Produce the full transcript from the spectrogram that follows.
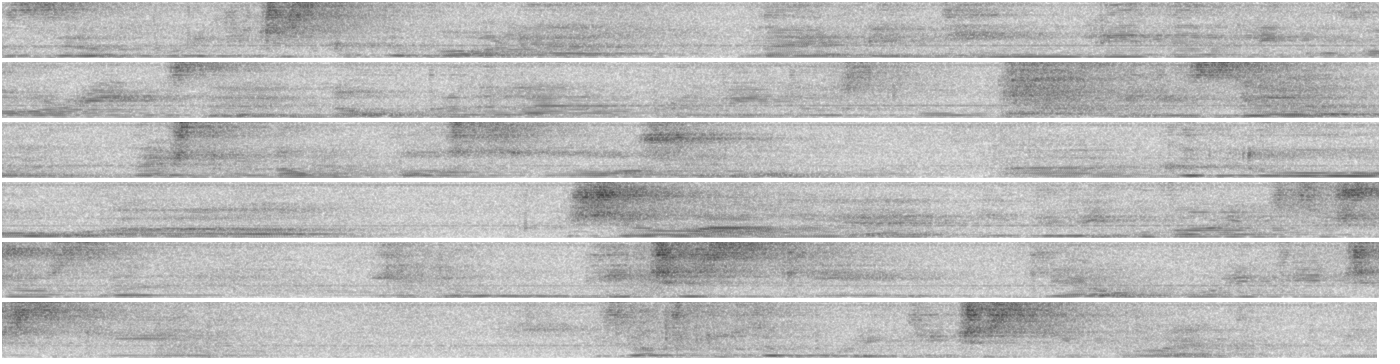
за политическата воля на един лидер ли говорим, за едно определено правителство или за нещо много по-сложно като а, желание и дали говорим всъщност за идеологически, геополитически, изобщо за политически проект ли?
